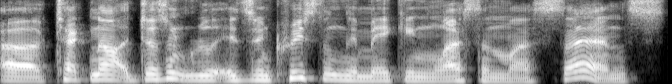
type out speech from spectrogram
uh, technology doesn't really, it's increasingly making less and less sense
